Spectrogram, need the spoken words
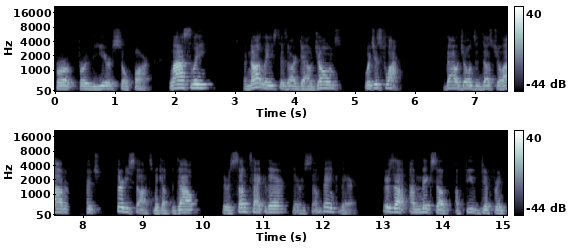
for, for the year so far. Lastly, but not least, is our Dow Jones, which is flat. Dow Jones Industrial Average, 30 stocks make up the Dow. There is some tech there, there is some bank there. There's a, a mix of a few different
